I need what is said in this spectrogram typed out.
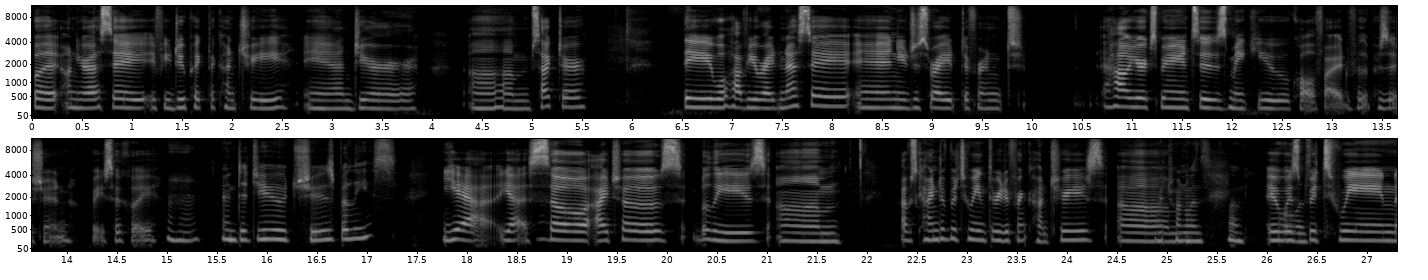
But on your essay, if you do pick the country and your um, sector, they will have you write an essay, and you just write different how your experiences make you qualified for the position, basically. And did you choose Belize? Yeah, yes. So I chose Belize. Um, I was kind of between three different countries. Um, Which one was? Oh, It was, was- between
